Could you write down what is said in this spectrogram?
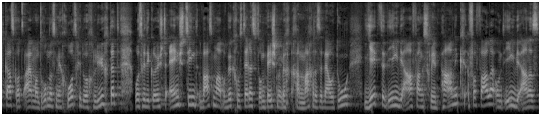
Podcast, geht es einmal darum, dass wir kurz durchleuchtet, wo die grössten Ängste sind, was man aber wirklich aus dieser Situation bestmöglich kann machen kann, dass eben auch du jetzt nicht irgendwie anfängst, in Panik verfallen und irgendwie alles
